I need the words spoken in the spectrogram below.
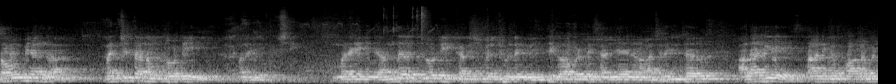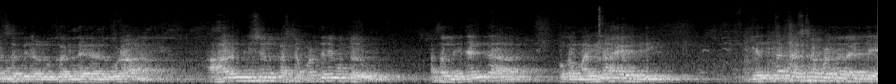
సౌమ్యంగా మంచితనంతో మరి మరి అందరితో కలిసిమెలిసి ఉండే వ్యక్తి కాబట్టి సంజయ్ను ఆచరించారు అలాగే స్థానిక పార్లమెంట్ సభ్యులను కవిత గారు కూడా అహర్నిశలు కష్టపడుతూనే ఉంటారు. అసలు నిజంగా ఒక మహిళ ఉంది ఎంత కష్టపడతారంటే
